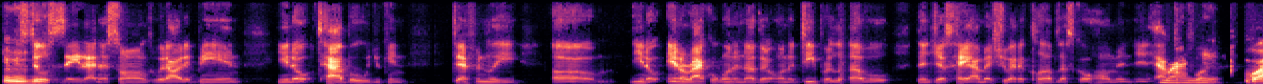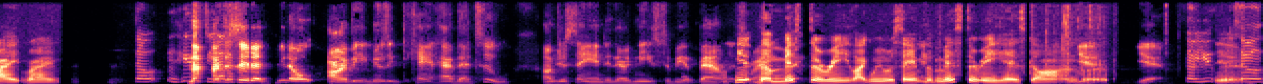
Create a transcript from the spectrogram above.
you mm-hmm. can still mm-hmm. say that in songs without it being, you know, taboo. You can definitely um, you know, interact with one another on a deeper level than just, hey, I met you at a club, let's go home and, and have right. fun. Right, right. So here's not, not to say that you know R&B music can't have that too. I'm just saying that there needs to be a balance. Yeah, right? the mystery, like we were saying, the mystery has gone. Yeah, but, yeah. So you, yeah. so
